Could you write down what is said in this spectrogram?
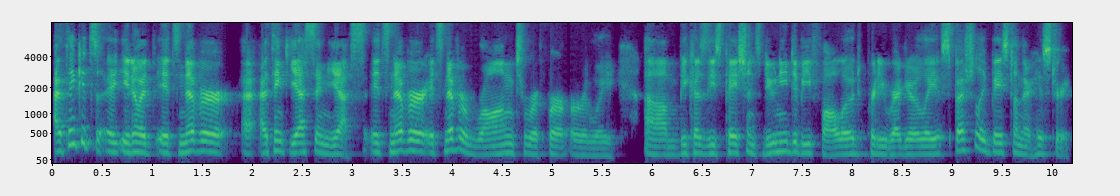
I think it's uh, you know it, it's never I think yes and yes. It's never it's never wrong to refer early um, because these patients do need to be followed pretty regularly especially based on their history.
